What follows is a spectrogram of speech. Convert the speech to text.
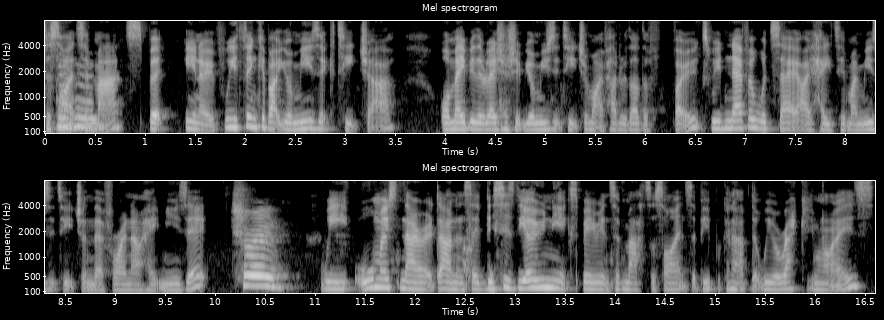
to science and mm-hmm. maths. But, you know, if we think about your music teacher or maybe the relationship your music teacher might have had with other folks, we never would say, I hated my music teacher and therefore I now hate music. True. We almost narrow it down and say this is the only experience of maths or science that people can have that we will recognize.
